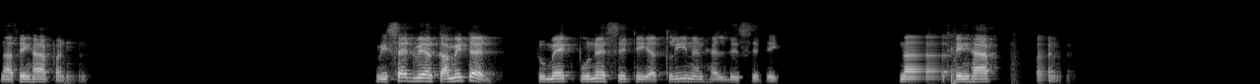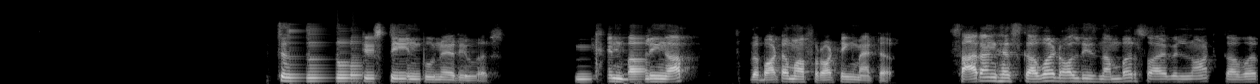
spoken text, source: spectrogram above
Nothing happened. We said we are committed to make Pune city a clean and healthy city. Nothing happened. Is what you see in Pune rivers. Methane bubbling up the bottom of rotting matter. Sarang has covered all these numbers, so I will not cover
